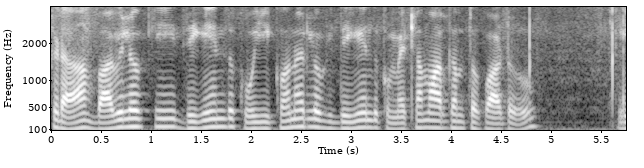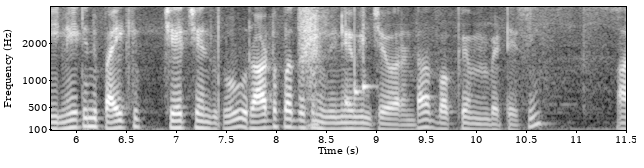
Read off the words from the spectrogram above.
ఇక్కడ బావిలోకి దిగేందుకు ఈ కోనర్లోకి దిగేందుకు మెట్ల మార్గంతో పాటు ఈ నీటిని పైకి చేర్చేందుకు రాటు పద్ధతిని వినియోగించేవారంట బొక్కెం పెట్టేసి. ఆ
